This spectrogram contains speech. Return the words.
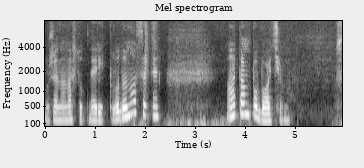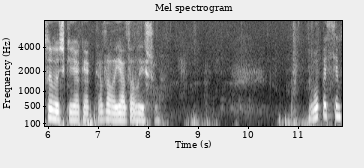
вже на наступний рік плодоносити. А там побачимо. Силочки, як я казала, я залишу в описі.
